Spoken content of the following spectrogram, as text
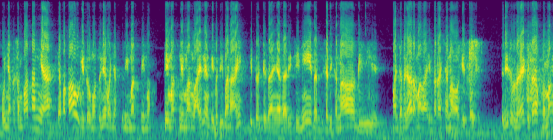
punya kesempatannya. Siapa tahu gitu. Maksudnya banyak seniman-seniman seniman-seniman lain yang tiba-tiba naik gitu ceritanya dari sini dan bisa dikenal di mancanegara malah internasional gitu. Jadi sebenarnya kita memang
